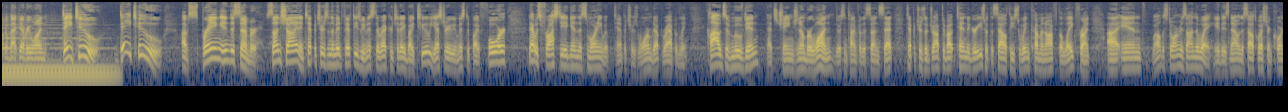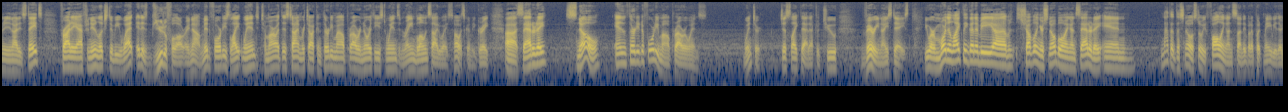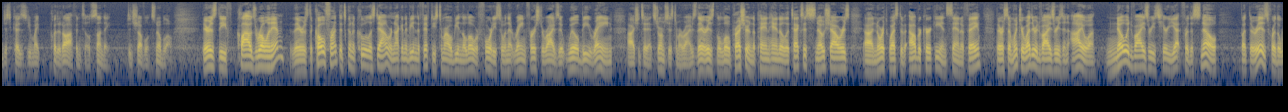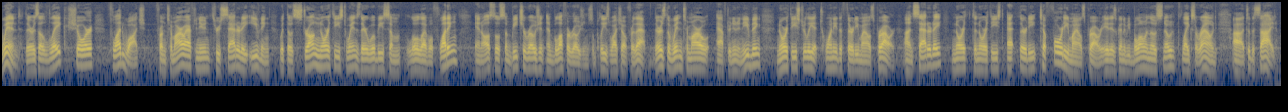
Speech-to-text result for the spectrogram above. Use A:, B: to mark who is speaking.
A: Welcome back, everyone. Day two, day two of spring in December. Sunshine and temperatures in the mid 50s. We missed the record today by two. Yesterday, we missed it by four. That was frosty again this morning, but temperatures warmed up rapidly. Clouds have moved in. That's change number one. There's some time for the sunset. Temperatures have dropped about 10 degrees with the southeast wind coming off the lakefront. Uh, and, well, the storm is on the way. It is now in the southwestern corner of the United States. Friday afternoon looks to be wet. It is beautiful out right now. Mid 40s, light wind. Tomorrow at this time, we're talking 30 mile per hour northeast winds and rain blowing sideways. Oh, it's going to be great. Uh, Saturday, snow and 30 to 40 mile per hour winds winter, just like that, after two very nice days. You are more than likely going to be uh, shoveling or snow blowing on Saturday, and not that the snow will still be falling on Sunday, but I put maybe there just because you might put it off until Sunday to shovel and snow blow. There's the clouds rolling in. There's the cold front that's going to cool us down. We're not going to be in the 50s tomorrow. We'll be in the lower 40s. So when that rain first arrives, it will be rain. Uh, I should say that storm system arrives. There is the low pressure in the panhandle of Texas. Snow showers uh, northwest of Albuquerque and Santa Fe. There are some winter weather advisories in Iowa. No advisories here yet for the snow, but there is for the wind. There is a lake shore flood watch from tomorrow afternoon through Saturday evening with those strong northeast winds, there will be some low level flooding and also some beach erosion and bluff erosion. So please watch out for that. There's the wind tomorrow afternoon and evening, northeasterly at 20 to 30 miles per hour. On Saturday, north to northeast at 30 to 40 miles per hour. It is going to be blowing those snowflakes around uh, to the side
